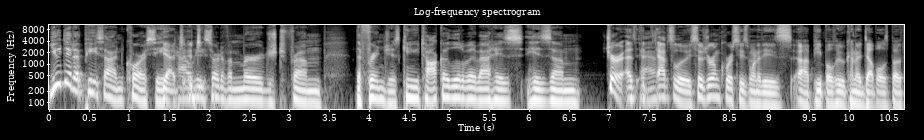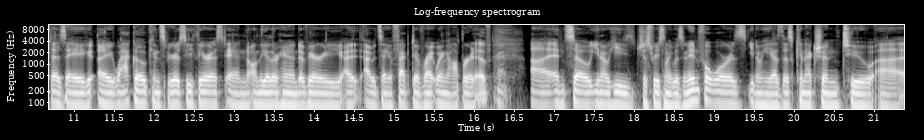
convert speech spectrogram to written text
you did a piece on Corsi, Yeah, how he sort of emerged from the fringes. Can you talk a little bit about his his um? Sure, as, absolutely. So Jerome Corsi is one of these uh, people who kind of doubles both as a, a wacko conspiracy theorist and, on the other hand, a very, I, I would say, effective right wing operative. Uh, and so, you know, he just recently was in Infowars. You know, he has this connection to uh,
